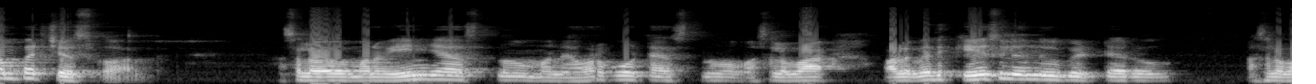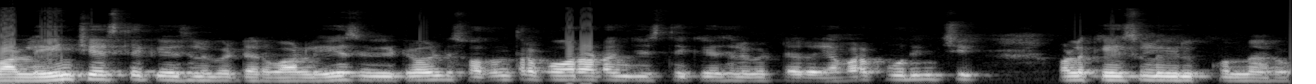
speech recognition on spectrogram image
కంపేర్ చేసుకోవాలి. అసలు మనం ఏం చేస్తున్నాం? మనం ఎవరు కోటేస్తున్నాం అసలు వాళ్ళ మీద కేసులు ఎందుకు పెట్టారు? అసలు వాళ్ళు ఏం చేస్తే కేసులు పెట్టారు? వాళ్ళు ఏ ఎటువంటి స్వతంత్ర పోరాటం చేస్తే కేసులు పెట్టారు? ఎవరి గురించి వాళ్ళ కేసులు ఇరుక్కున్నారు?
